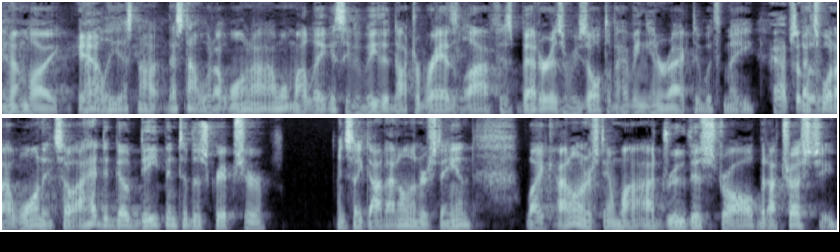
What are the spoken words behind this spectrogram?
And I'm like, yeah, golly, that's not that's not what I want. I, I, want my legacy to be that Dr. Brad's life is better as a result of having interacted with me. Absolutely. That's what I wanted. So I had to go deep into the scripture and say, God, I don't understand. Like, I don't understand why I drew this straw, but I trust you.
